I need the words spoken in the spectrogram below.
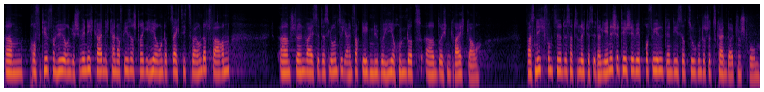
ähm, profitiert von höheren Geschwindigkeiten. Ich kann auf dieser Strecke hier 160, 200 fahren. Ähm, stellenweise, das lohnt sich einfach gegenüber hier 100 ähm, durch den Kraichgau. Was nicht funktioniert, ist natürlich das italienische TGW-Profil, denn dieser Zug unterstützt keinen deutschen Strom.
